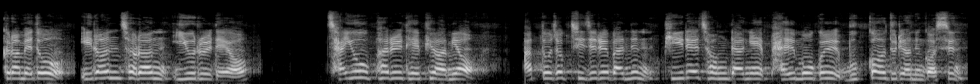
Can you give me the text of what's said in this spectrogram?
그럼에도 이런저런 이유를 대어 자유우파를 대표하며 압도적 지지를 받는 비례 정당의 발목을 묶어두려는 것은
